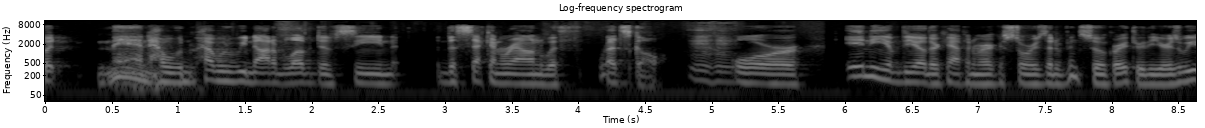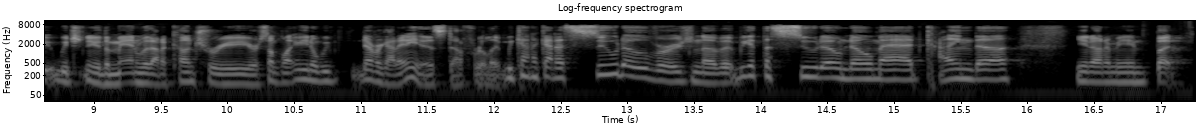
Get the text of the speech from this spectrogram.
But man, how would how would we not have loved to have seen the second round with Red Skull Mhm. or any of the other Captain America stories that have been so great through the years. We, you know, the Man Without a Country or something like. You know, we've never got any of this stuff really. We kind of got a pseudo version of it. We get the pseudo nomad kinda. You know what I mean? But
